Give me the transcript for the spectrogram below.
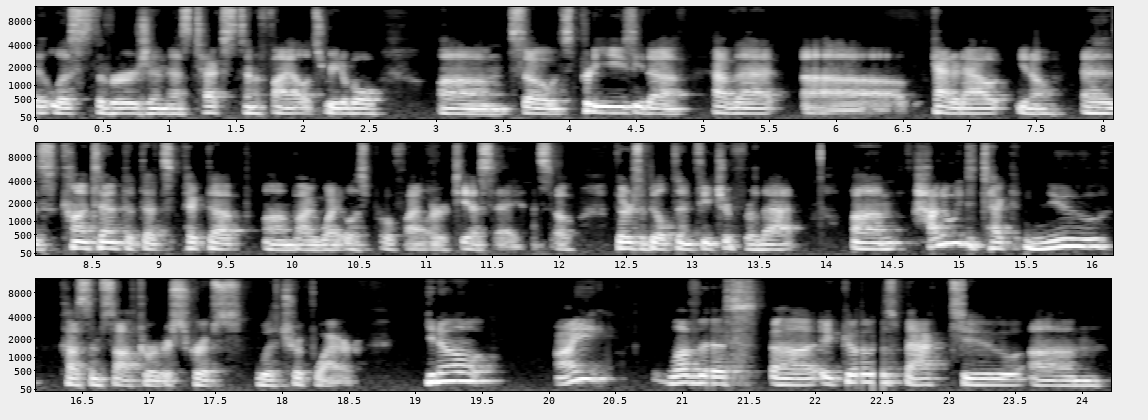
It lists the version as text in a file. It's readable. Um, so it's pretty easy to have that uh, catted out, you know, as content that that's picked up um, by whitelist profiler or TSA. So there's a built-in feature for that. Um, how do we detect new custom software or scripts with Tripwire? You know, I love this. Uh, it goes back to um,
